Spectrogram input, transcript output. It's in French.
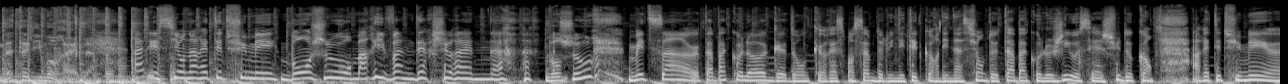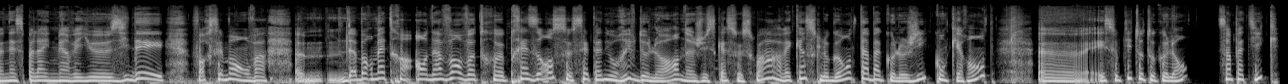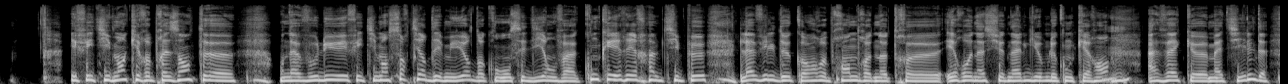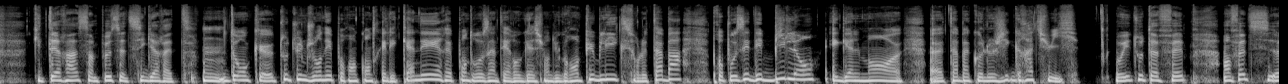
Nathalie Morel. Allez, si on arrêtait de fumer. Bonjour, Marie Van der Schuren. Bonjour. Médecin euh, tabacologue, donc euh, responsable de l'unité de coordination de tabacologie au CHU de Caen. Arrêter de fumer, euh, n'est-ce pas là une merveilleuse idée Forcément, on va euh, d'abord mettre en avant votre présence cette année au Rive de l'Orne jusqu'à ce soir avec un slogan tabacologie conquérante euh, et ce petit autocollant sympathique. Effectivement, qui représente. euh, on a voulu effectivement sortir des murs, donc on s'est dit on va conquérir un petit peu la ville de Caen, reprendre notre euh, héros national Guillaume le Conquérant avec euh, Mathilde, qui terrasse un peu cette cigarette. Hum, Donc euh, toute une journée pour rencontrer les canets, répondre aux interrogations du grand public sur le tabac, proposer des bilans également tabacologiques gratuits. Oui, tout à fait. En fait.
